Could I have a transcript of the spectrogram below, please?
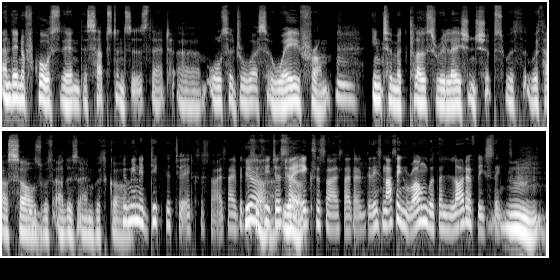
And then, of course, then the substances that um, also draw us away from Hmm. intimate, close relationships with, with ourselves, with others, and with God. You mean addicted to exercise? Eh? Because if you just yeah. say exercise, I don't, there's nothing wrong with a lot of these things. Mm,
